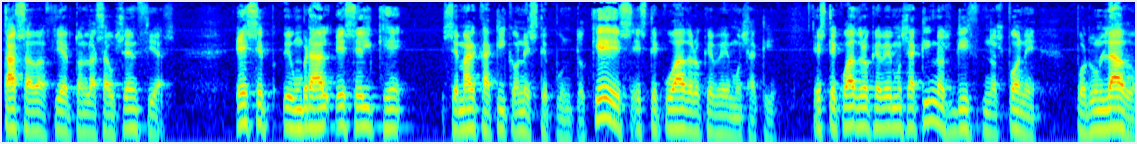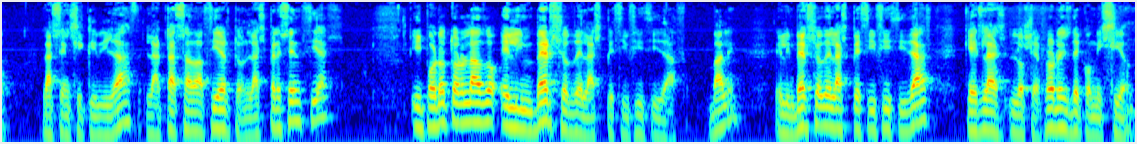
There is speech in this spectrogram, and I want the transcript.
tasa de acierto en las ausencias, ese umbral es el que se marca aquí con este punto. ¿Qué es este cuadro que vemos aquí? Este cuadro que vemos aquí nos, nos pone, por un lado, la sensibilidad, la tasa de acierto en las presencias, y por otro lado, el inverso de la especificidad, ¿vale? El inverso de la especificidad, que es los errores de comisión.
